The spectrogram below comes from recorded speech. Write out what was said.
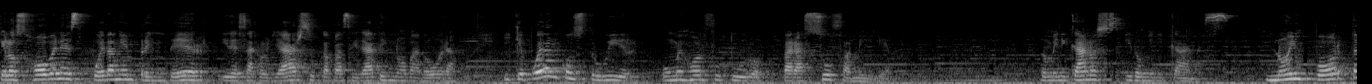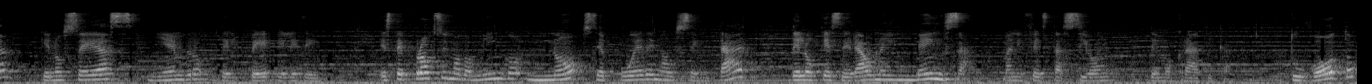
que los jóvenes puedan emprender y desarrollar su capacidad innovadora y que puedan construir un mejor futuro para su familia. Dominicanos y dominicanas, no importa que no seas miembro del PLD. Este próximo domingo no se pueden ausentar de lo que será una inmensa manifestación democrática. Tu voto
